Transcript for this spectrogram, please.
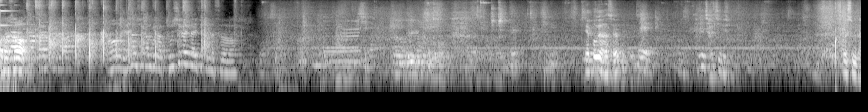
수고하셨 예쁘게 나왔어요? 네. 사진 잘 찍으셨네. 그렇습니다.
